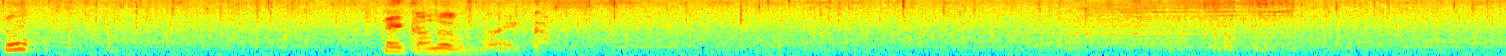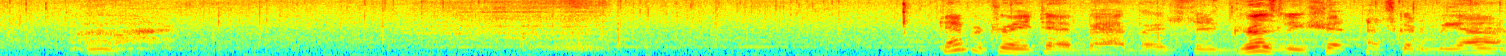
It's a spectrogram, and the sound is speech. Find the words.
So, take a little break. Temperature ain't that bad, but it's the grizzly shit that's going to be on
